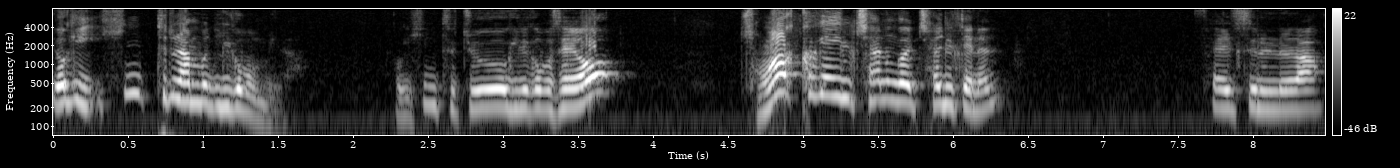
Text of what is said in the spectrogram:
여기 힌트를 한번 읽어봅니다. 여기 힌트 쭉 읽어보세요. 정확하게 일치하는 걸 찾을 때는 넣라.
